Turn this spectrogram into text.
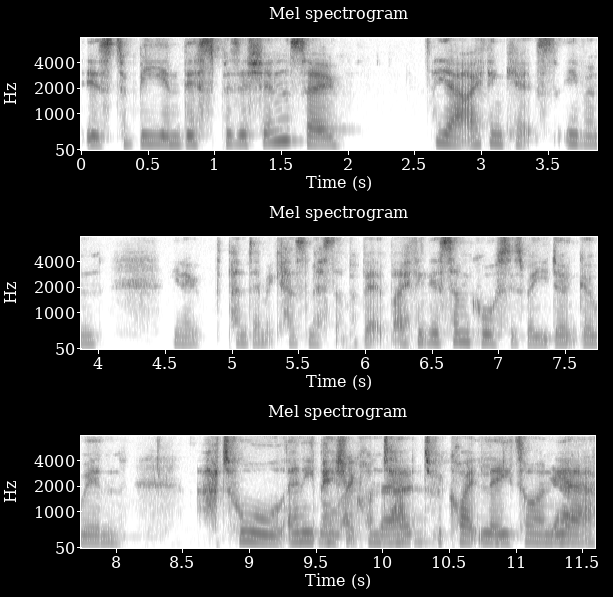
is to be in this position. So yeah i think it's even you know the pandemic has messed up a bit but i think there's some courses where you don't go in at all any patient like contact that. for quite late on. Yeah. yeah.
